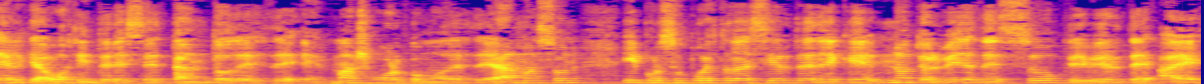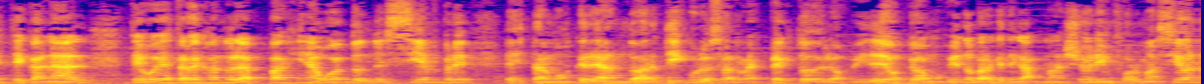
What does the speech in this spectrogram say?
el que a vos te interese tanto desde Smashworld como desde Amazon. Y por supuesto decirte de que no te olvides de suscribirte a este canal. Te voy a estar dejando la página web donde siempre estamos creando artículos al respecto de los videos que vamos viendo para que tengas mayor información.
